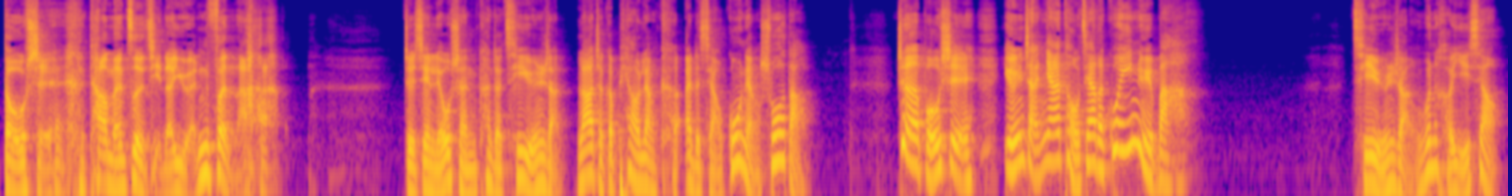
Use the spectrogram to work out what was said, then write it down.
都是他们自己的缘分啊。只见刘婶看着戚云染拉着个漂亮可爱的小姑娘说道。这不是云染丫头家的闺女吧？戚云染温和一笑：“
